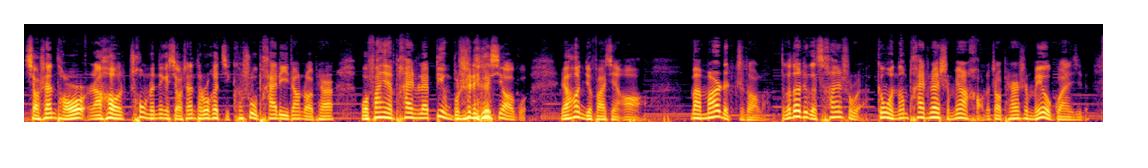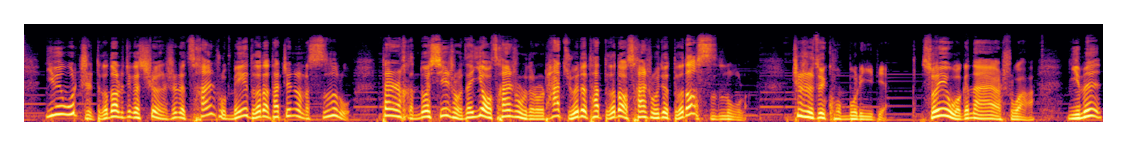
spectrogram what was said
小山头，然后冲着那个小山头和几棵树拍了一张照片，我发现拍出来并不是这个效果。然后你就发现哦。慢慢的知道了，得到这个参数呀，跟我能拍出来什么样好的照片是没有关系的，因为我只得到了这个摄影师的参数，没得到他真正的思路。但是很多新手在要参数的时候，他觉得他得到参数就得到思路了，这是最恐怖的一点。所以我跟大家要说啊，你们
